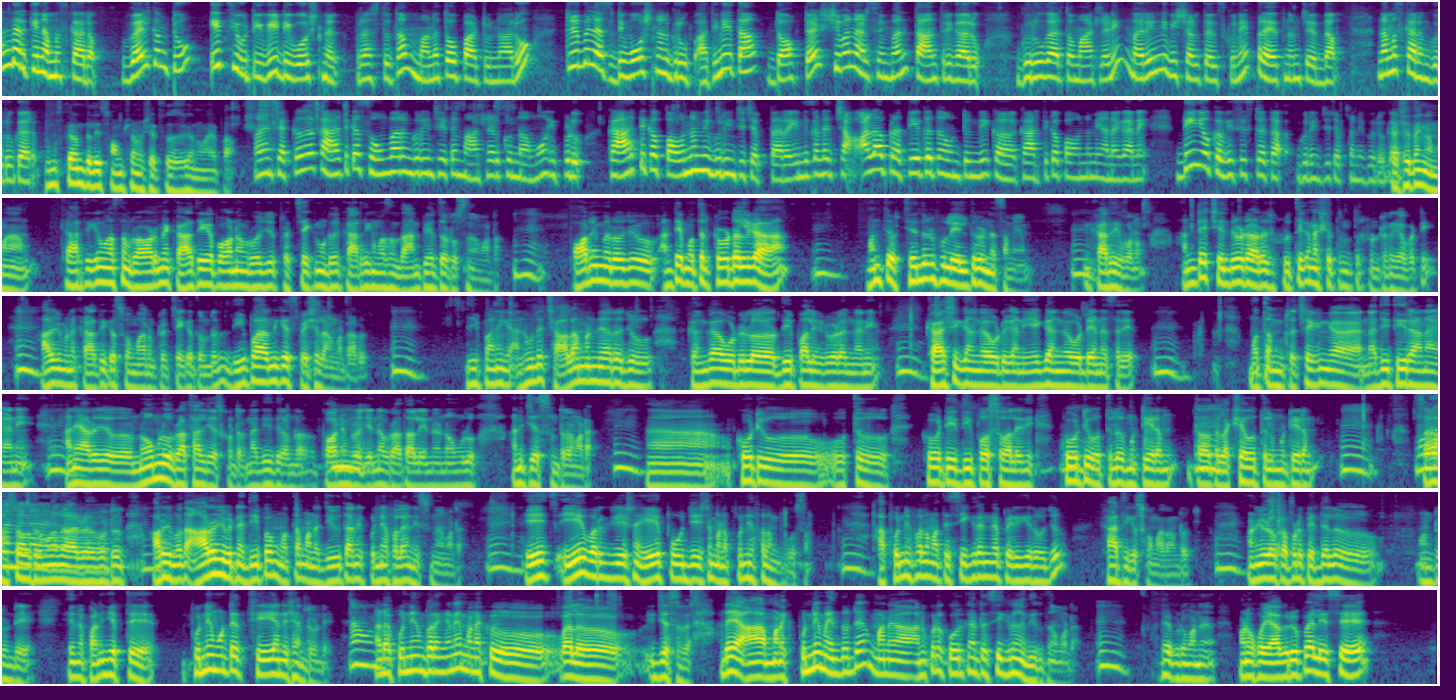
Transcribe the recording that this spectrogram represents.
అందరికీ నమస్కారం. Welcome to its UTV devotional ప్రస్తుతం మనతో పాటు ఉన్నారు ట్రిపుల్ ఎస్ డివోషనల్ గ్రూప్ అధినేత డాక్టర్ శివ నరసింహన్ తాంత్రి గారు. గురుగారితో మాట్లాడి మరిన్ని విషయాలు తెలుసుకునే ప్రయత్నం చేద్దాం. నమస్కారం గురుగారు నమస్కారం మనం చక్కగా కార్తీక సోమవారం గురించి అయితే మాట్లాడుకున్నాము. ఇప్పుడు కార్తీక పౌర్ణమి గురించి చెప్తారా? ఎందుకంటే చాలా ప్రత్యేకత ఉంటుంది కార్తీక పౌర్ణమి అనగానే. దీని యొక్క విశిష్టత గురించి చెప్పండి గురుగారు ఖచ్చితంగా మా కార్తీక మాసం రావడమే కార్తీక పౌర్ణమి రోజు ప్రత్యేకంగా ఉంటుంది కార్తీక మాసం దాని పేరుతో వస్తుంది అనమాట. పౌర్ణమి రోజు అంటే మొత్తం టోటల్గా. మంచి చంద్రుడు ఫుల్ వెళ్తున్న సమయం. కార్తీక పౌర్ణమి అంటే చంద్రుడు ఆ రోజు కృతిక నక్షత్రంతో ఉంటాడు కాబట్టి. ఆ రోజు మన కార్తీక సోమవారం ప్రత్యేకత ఉంటుంది దీపానికే స్పెషల్ అనమాట ఆ రోజు. దీపానికి అనుకుంటే చాలామంది ఆ రోజు గంగా ఒడ్డులో దీపాలు ఇడవడం కానీ. కాశీ గంగా ఒడ్డు కానీ ఏ గంగా ఒడ్డు అయినా సరే. మొత్తం ప్రత్యేకంగా నదీ తీరాన కానీ. అని ఆ రోజు నోములు వ్రతాలు చేసుకుంటారు నదీ తీరంలో పౌర్ణమి. రోజు ఎన్నో వ్రతాలు ఎన్నో నోములు అని చేస్తుంటారు అనమాట. కోటి ఒత్తు కోటి దీపోత్సవాలని కోటి ఒత్తులు ముట్టేయడం తర్వాత. లక్ష ఒత్తులు ముట్టేయడం సహస్ర మూడు వందల అరవై ఉమ్. ఆ రోజు మొత్తం ఆ రోజు పెట్టిన దీపం మొత్తం మన జీవితానికి పుణ్యఫలాన్ని ఇస్తుంది అనమాట. ఏ ఏ వర్క్ చేసినా ఏ పూజ చేసినా మన పుణ్యఫలం కోసం. ఆ పుణ్యఫలం అతి శీఘ్రంగా పెరిగే రోజు కార్తీక సోమవారం రోజు. మనం చూడ ఒకప్పుడు పెద్దలు ఉంటుండే ఏదైనా పని చెప్తే పుణ్యం ఉంటే చేయి అనేసి అంటుండే. అంటే పుణ్యం పరంగానే మనకు వాళ్ళు ఇది చేస్తుంటారు అంటే ఆ మనకి పుణ్యం ఎంత ఉంటే మన అనుకున్న కోరిక అంత శీఘ్రంగా తీరుతుంది అనమాట ఉమ్. అంటే ఇప్పుడు మన మనం ఒక యాభై రూపాయలు ఇస్తే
